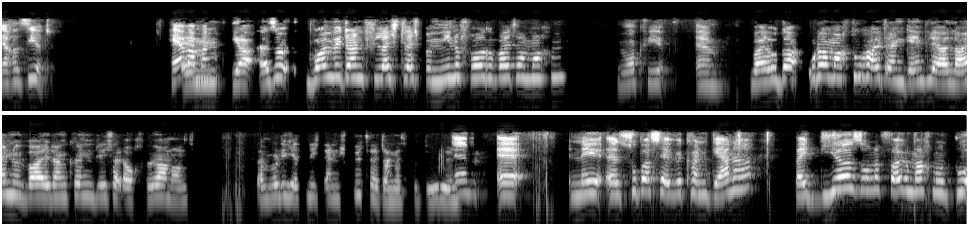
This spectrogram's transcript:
Der rasiert. Hä, aber man. Ähm, ja, also wollen wir dann vielleicht gleich bei mir eine Folge weitermachen? Ja, okay. Ähm, Weil, oder, oder mach du halt dein Gameplay alleine, weil dann können die dich halt auch hören und dann würde ich jetzt nicht deine Spielzeit damit bedödeln. ähm, äh, nee, äh, Supercell, wir können gerne bei dir so eine Folge machen und du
